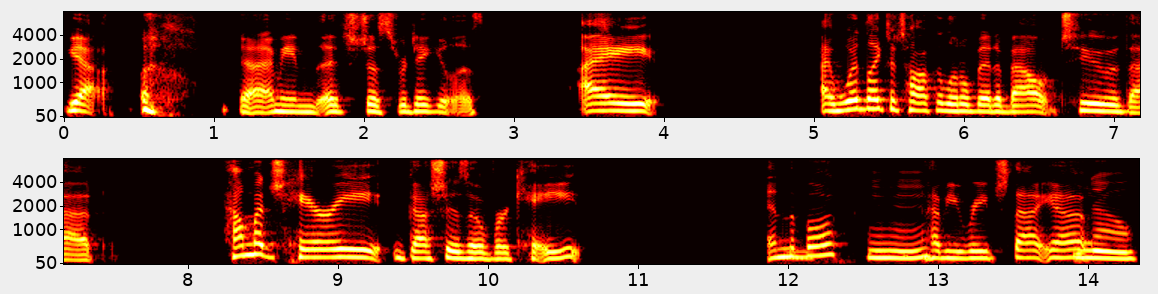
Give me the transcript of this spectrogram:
Yeah. Yeah i mean it's just ridiculous. I i would like to talk a little bit about too that how much harry gushes over kate in the Mm. book. Mm-hmm. have you reached that yet? No,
